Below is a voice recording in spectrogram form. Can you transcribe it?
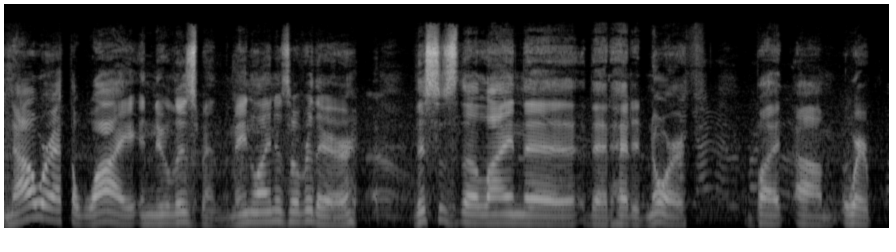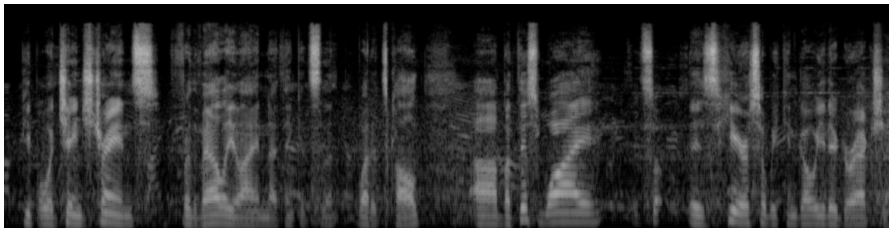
Now we're at the Y in New Lisbon. The main line is over there. This is the line that, that headed north, but um, where people would change trains for the Valley Line, I think it's the, what it's called. Uh, but this Y is here so we can go either direction.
